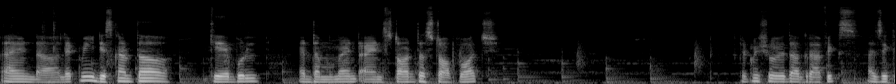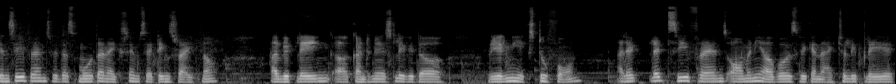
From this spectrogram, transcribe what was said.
and uh, let me disconnect the cable at the moment and start the stopwatch. Let me show you the graphics. As you can see friends with the smooth and extreme settings right now I'll be playing uh, continuously with the Realme X2 phone. And let, let's see friends how many hours we can actually play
